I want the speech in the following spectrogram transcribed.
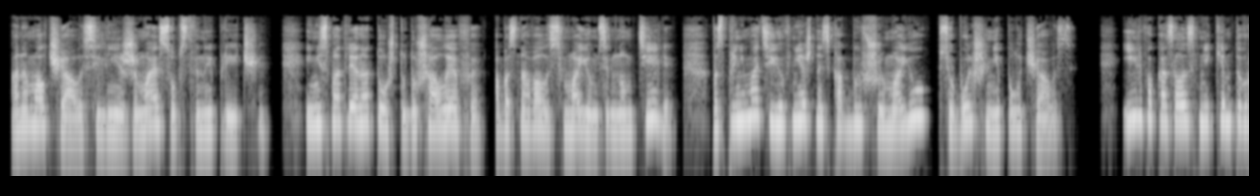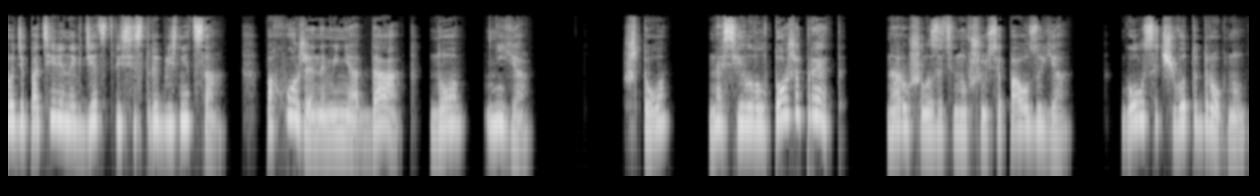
Она молчала, сильнее сжимая собственные плечи. И несмотря на то, что душа Лефы обосновалась в моем земном теле, воспринимать ее внешность как бывшую мою все больше не получалось. Ильва казалась мне кем-то вроде потерянной в детстве сестры-близнеца. Похожая на меня, да, но не я. «Что? Насиловал тоже Брэд?» Нарушила затянувшуюся паузу я. Голос от чего-то дрогнул,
